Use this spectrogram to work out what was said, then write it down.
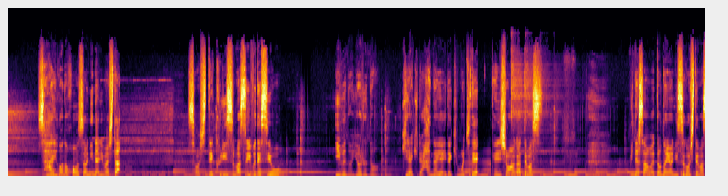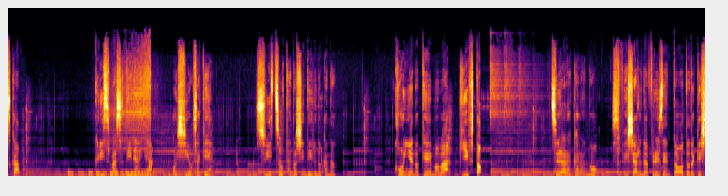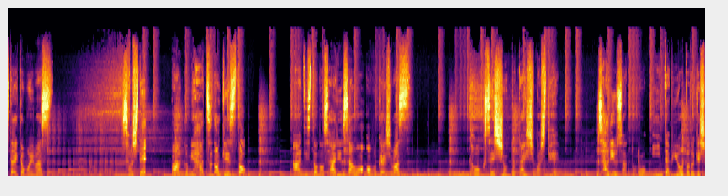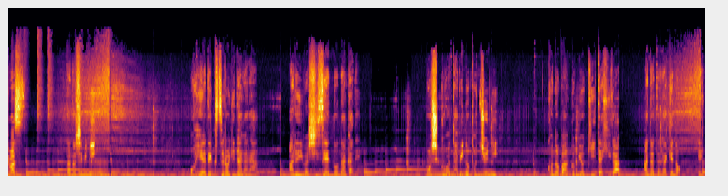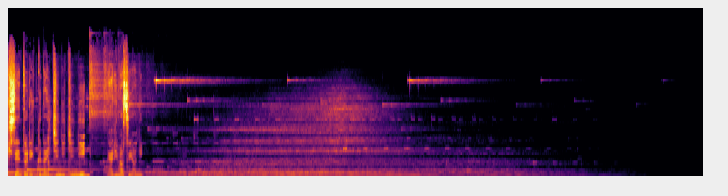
最後の放送になりました。そしてクリスマスイブですよ。イブの夜のキラキラ華やいだ気持ちでテンション上がってます。皆さんはどのように過ごしてますか？クリスマスディナーや美味しいお酒やスイーツを楽しんでいるのかな？今夜のテーマはギフト。つららからのスペシャルなプレゼントをお届けしたいと思います。そして番組初のゲストアーティストのサリューさんをお迎えします。トークセッションと題しましてサリューさんとのインタビューをお届けします。楽しみに。お部屋でくつろぎながらあるいは自然の中でもしくは旅の途中にこの番組を聞いた日があなただけのエキセントリックな一日になりますように。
